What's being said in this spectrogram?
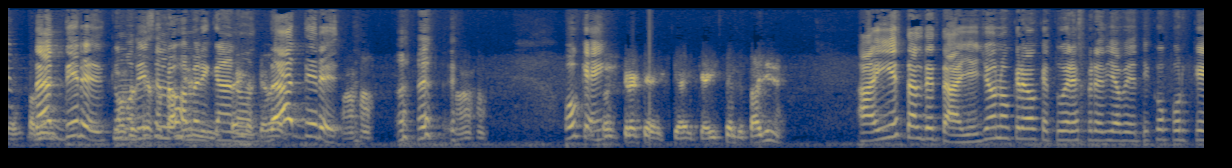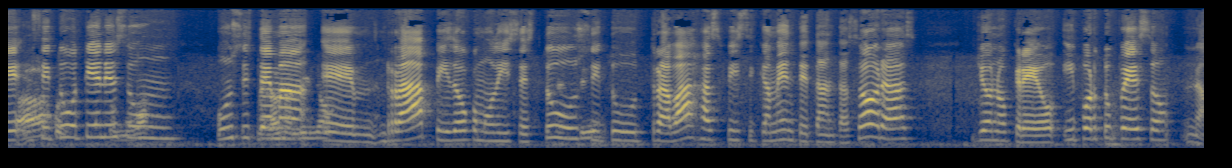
No sé si that did it, como no sé si dicen eso los americanos, that did it. Ajá, ajá. ok. Entonces, ¿cree que, que, que ahí está el detalle? Ahí está el detalle. Yo no creo que tú eres prediabético porque Ah, si pues, tú tienes pues, no. un, un sistema eh, rápido, como dices tú, Sí. si tú trabajas físicamente tantas horas, yo no creo. Y por tu peso, no.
